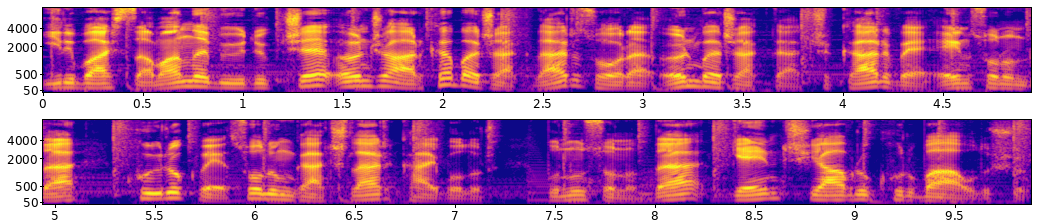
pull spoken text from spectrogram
İribaş zamanla büyüdükçe önce arka bacaklar, sonra ön bacaklar çıkar ve en sonunda kuyruk ve solungaçlar kaybolur. Bunun sonunda genç yavru kurbağa oluşur.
